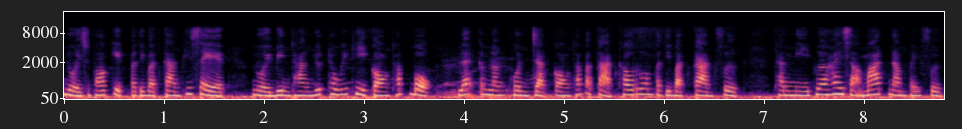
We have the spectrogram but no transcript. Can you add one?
หน่วยเฉพาะกิจปฏิบัติการพิเศษ หน่วยบินทางยุทธวิธีกองทัพบบก และกำลังพลจากกองทัพอากาศเข้าร่วมปฏิบัติการฝึก ทั้งนี้เพื่อให้สามารถนำไปฝึก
